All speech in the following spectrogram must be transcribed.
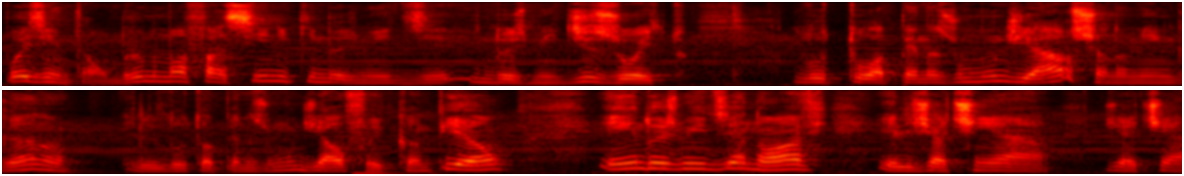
Pois então, Bruno Malfacini que em 2018 lutou apenas o mundial, se eu não me engano, ele lutou apenas o mundial, foi campeão. Em 2019 ele já tinha já tinha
